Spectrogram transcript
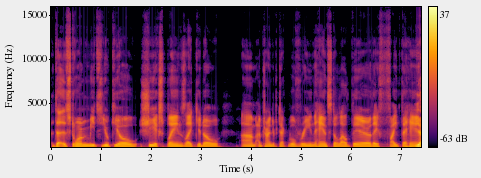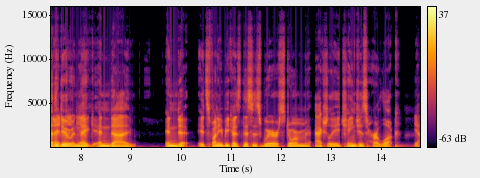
the Storm meets Yukio. She explains like you know. Um, I'm trying to protect Wolverine. The hand's still out there. They fight the hand. yeah, they I do, believe. and Yeah. they and uh, and it's funny because this is where Storm actually changes her look. Yeah.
